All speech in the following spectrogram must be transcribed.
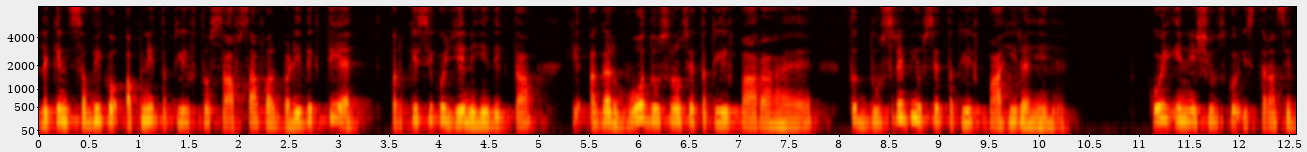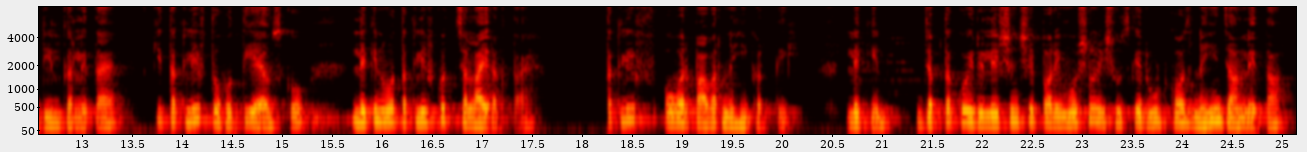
लेकिन सभी को अपनी तकलीफ़ तो साफ़ साफ़ और बड़ी दिखती है और किसी को ये नहीं दिखता कि अगर वो दूसरों से तकलीफ़ पा रहा है तो दूसरे भी उससे तकलीफ़ पा ही रहे हैं। कोई इन इश्यूज़ को इस तरह से डील कर लेता है कि तकलीफ़ तो होती है उसको, लेकिन वो तकलीफ़ को चलाए रखता है। तकलीफ़ ओवर पावर नहीं करती। लेकिन जब तक कोई रिलेशनशिप और इमोशनल इश्यूज़ के रूट कॉज नहीं जान लेता,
